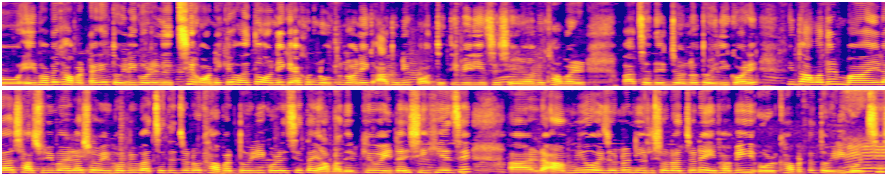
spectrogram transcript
তো এইভাবে খাবারটাকে তৈরি করে নিচ্ছি। অনেকে হয়তো অনেক এখন নতুন অনেক আধুনিক পদ্ধতি বেরিয়েছে, সেইভাবে খাবার বাচ্চাদের জন্য তৈরি করে। কিন্তু আমাদের মায়েরা, শাশুড়ি মায়েরা সব এইভাবেই বাচ্চাদের জন্য খাবার তৈরি করেছে, তাই আমাদেরকেও এটাই শিখিয়েছে। আর আমিও ওই জন্য নীল সোনার জন্য এইভাবেই ওর খাবারটা তৈরি করছি।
